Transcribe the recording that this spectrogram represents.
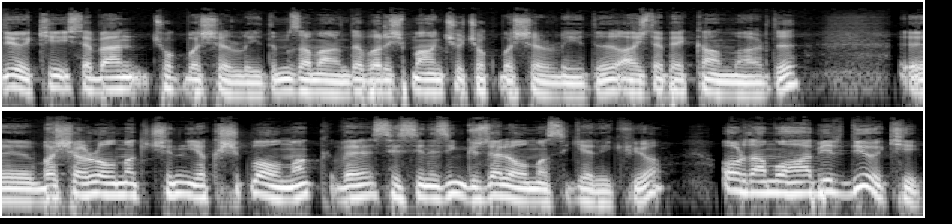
diyor ki işte ben çok başarılıydım zamanında Barış Manço çok başarılıydı, Ajda Pekkan vardı. E, başarılı olmak için yakışıklı olmak ve sesinizin güzel olması gerekiyor. Oradan muhabir diyor ki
